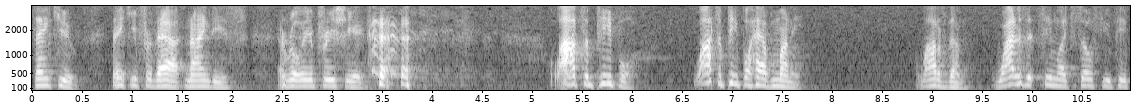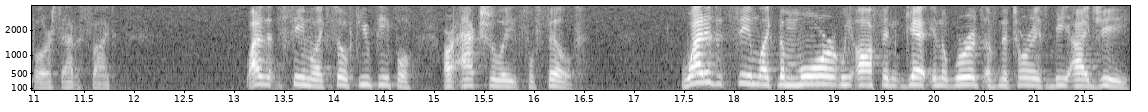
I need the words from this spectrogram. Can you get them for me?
Thank you. Thank you for that, 90s. I really appreciate that. lots of people, lots of people have money. A lot of them. Why does it seem like so few people are satisfied? Why does it seem like so few people are actually fulfilled? Why does it seem like the more we often get, in the words of Notorious B.I.G.,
